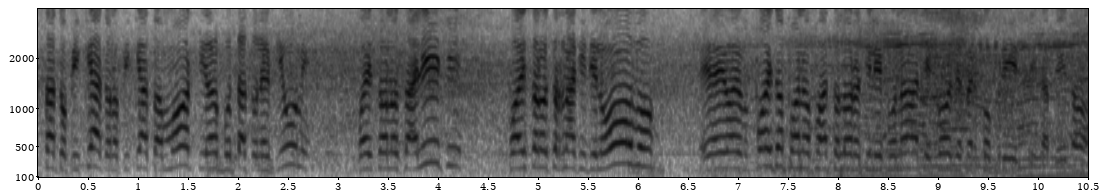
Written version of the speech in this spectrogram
stato picchiato, l'hanno picchiato a morti, l'hanno buttato nel fiume, poi sono saliti, poi sono tornati di nuovo e poi dopo hanno fatto loro telefonate, cose per coprirsi, capito?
